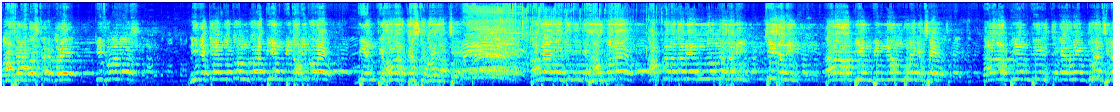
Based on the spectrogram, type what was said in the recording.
পাঁচই আগস্টের পরে কিছু মানুষ নিজেকে নতুন করে বিএনপি দাবি করে বিএনপি হওয়ার চেষ্টা করে যাচ্ছে তাদের অতীত ইতিহাস বলে আপনারা জানেন আমরা জানি কি জানি তারা বিএনপির নাম ভুলে গেছে তারা বিএনপির থেকে অনেক দূরে ছিল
